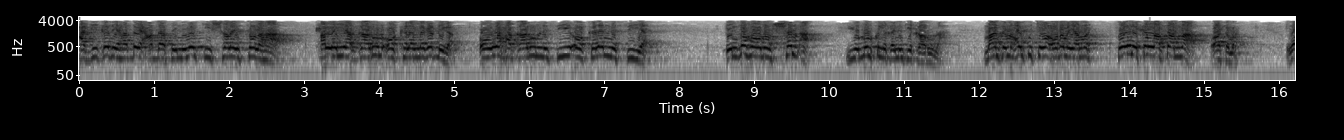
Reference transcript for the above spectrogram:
xaqiiqadii hadday cadaatay nimankii shalayto lahaa allayaa qaaruun oo kale naga dhiga oo waxa qaaruun la siiyey oo kalena siiya indhahooda shan ah yuu dhulku liqay ninkii qaaruun ah maanta maxay ku jawa odhanayaan marka soo inay ka laabtaan maa waata marka wa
